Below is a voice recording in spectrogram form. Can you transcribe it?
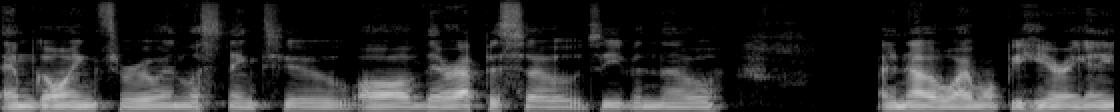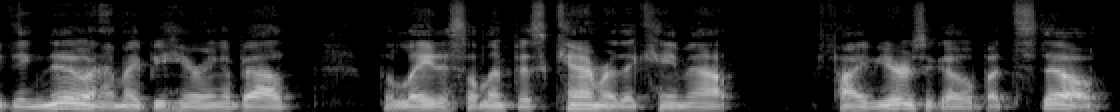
am going through and listening to all of their episodes, even though I know I won't be hearing anything new and I might be hearing about the latest Olympus camera that came out five years ago, but still,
